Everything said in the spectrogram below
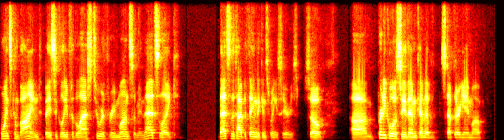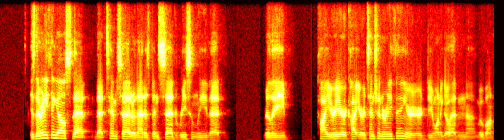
points combined basically for the last two or three months. I mean, that's like that's the type of thing that can swing a series. So um, pretty cool to see them kind of step their game up. Is there anything else that that Tim said or that has been said recently that really caught your ear, caught your attention, or anything, or, or do you want to go ahead and uh, move on?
